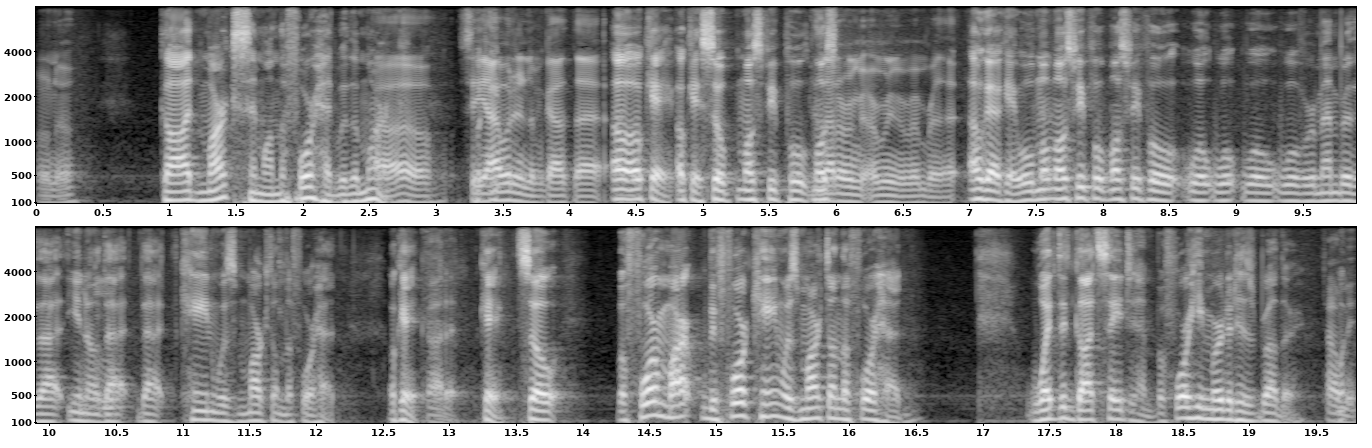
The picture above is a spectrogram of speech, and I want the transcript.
I don't know. God marks him on the forehead with a mark. Oh, see, I wouldn't have got that. oh, okay, okay. So most people, most I don't, I don't remember that. Okay, okay. Well, mo- most people, most people will will, will, will remember that you know Mm-hmm. that that Cain was marked on the forehead. Okay, Got it. Okay, so before Mark, before Cain was marked on the forehead, what did God say to him before he murdered his brother? Tell me.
